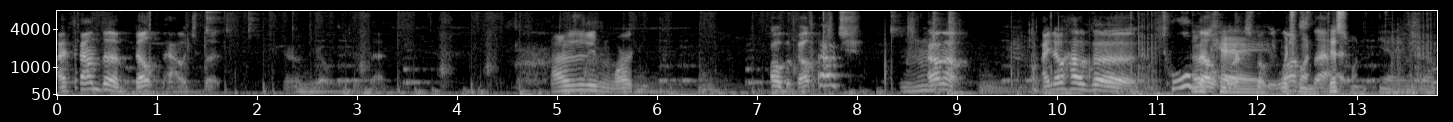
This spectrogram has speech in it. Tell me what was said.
I found the belt pouch, but I don't know if you're able to do that. How does it even work? Oh, the belt pouch? Mhm. I don't know. I know how the tool belt Okay. works, but we Which lost one? that. This one. Yeah, here we go.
